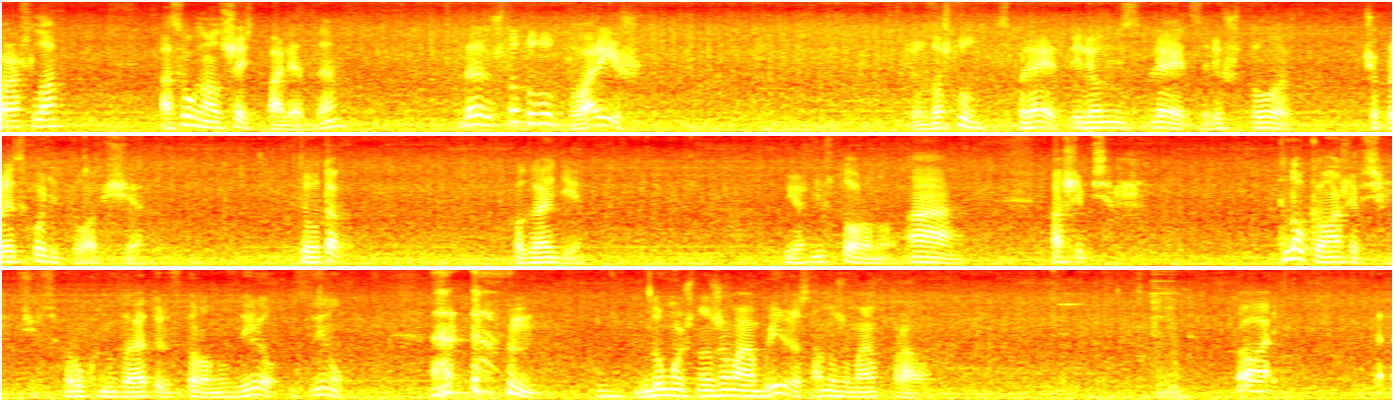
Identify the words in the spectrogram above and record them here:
прошла. А сколько надо 6 палет, да? Да что ты тут творишь? За что цепляет? Или он не цепляется? Или что? Что происходит-то вообще? Ты вот так... Погоди. Я же не в сторону. А, ошибся. Кнопка ошибся. Чуть руку на клавиатуре в сторону сдвинул. сдвинул. Думаю, что нажимаю ближе, сам нажимаю вправо. Так.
